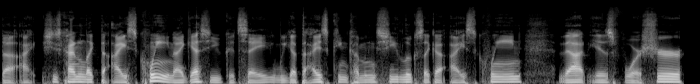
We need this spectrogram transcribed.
the she's kind of like the ice queen i guess you could say. We got the ice king coming. She looks like an ice queen that is for sure.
